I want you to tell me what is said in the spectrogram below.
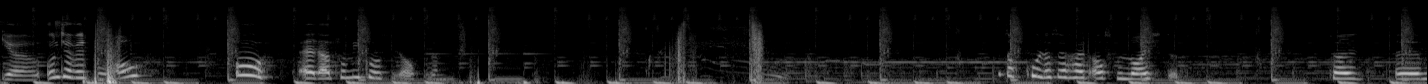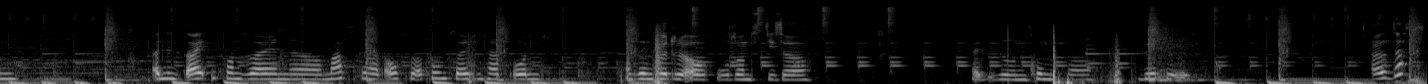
Ja, Unterwelt auch. Oh, äh, der Atomiko ist wieder auch drin. Ist auch cool, dass er halt auch so leuchtet. Halt, ähm, an den Seiten von seiner Maske halt auch so Atomzeichen hat und an seinem Gürtel auch, wo sonst dieser halt so ein komischer Gürtel ist. Also das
